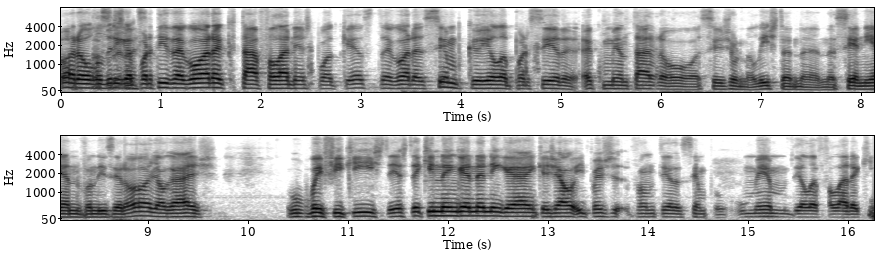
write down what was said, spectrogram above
Ora, o Rodrigo, a partir de agora que está a falar neste podcast, agora sempre que ele aparecer a comentar ou a ser jornalista na, na CNN, vão dizer: Olha, o gajo, o benfiquista, este aqui não engana ninguém. Que já... E depois vão ter sempre o meme dele a falar aqui.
